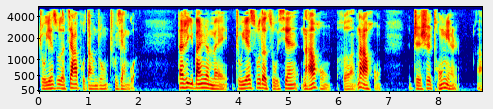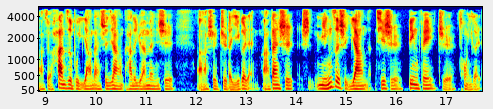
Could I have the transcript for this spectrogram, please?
主耶稣的家谱当中出现过，但是，一般认为主耶稣的祖先拿红和那红只是同名儿啊，就汉字不一样，但实际上它的原文是啊，是指的一个人啊，但是是名字是一样的，其实并非指同一个人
